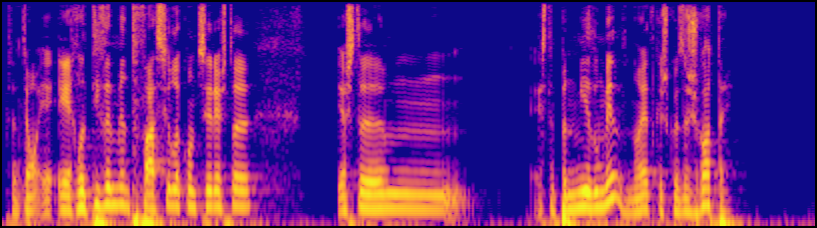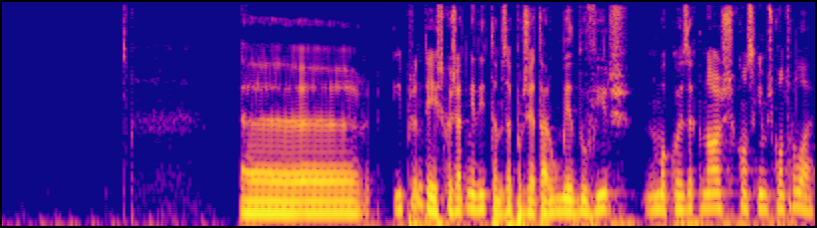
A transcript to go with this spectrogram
Portanto, então, é, é relativamente fácil acontecer esta, esta, hum, esta pandemia do medo, não é? De que as coisas esgotem. Uh, e pronto, é isto que eu já tinha dito. Estamos a projetar o medo do vírus numa coisa que nós conseguimos controlar.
